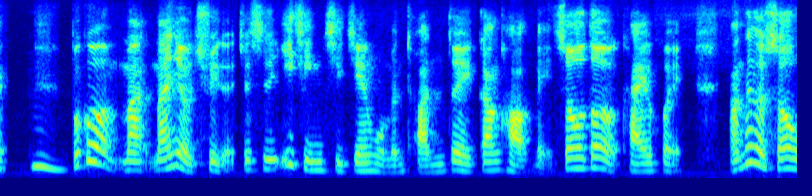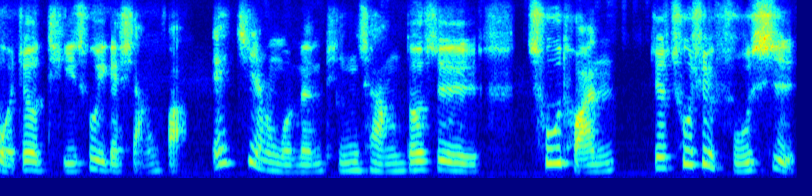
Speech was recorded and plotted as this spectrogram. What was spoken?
嗯，不过蛮蛮有趣的，就是疫情期间，我们团队刚好每周都有开会，然后那个时候我就提出一个想法，诶，既然我们平常都是出团就出去服侍，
